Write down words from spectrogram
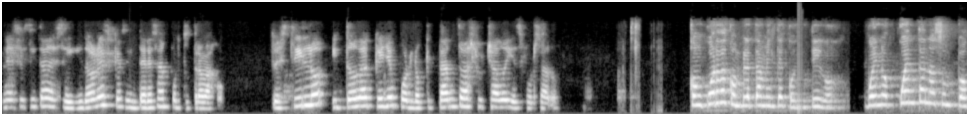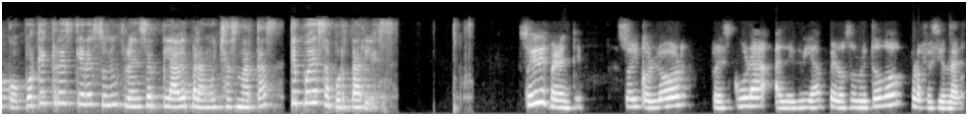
necesita de seguidores que se interesan por tu trabajo, tu estilo y todo aquello por lo que tanto has luchado y esforzado. Concuerdo completamente contigo. Bueno, cuéntanos un poco, ¿por qué crees que eres un influencer clave para muchas marcas? ¿Qué puedes aportarles? Soy diferente. Soy color, frescura, alegría, pero sobre todo profesional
